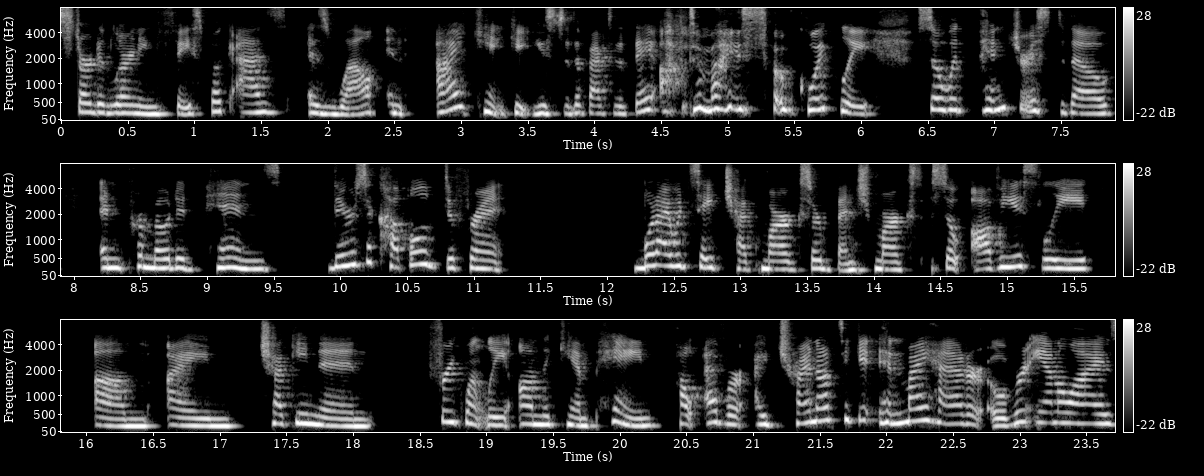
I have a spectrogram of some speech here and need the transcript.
started learning Facebook ads as well. And I can't get used to the fact that they optimize so quickly. So with Pinterest, though, and promoted pins, there's a couple of different, what I would say, check marks or benchmarks. So obviously, um, I'm checking in frequently on the campaign. However, I try not to get in my head or overanalyze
